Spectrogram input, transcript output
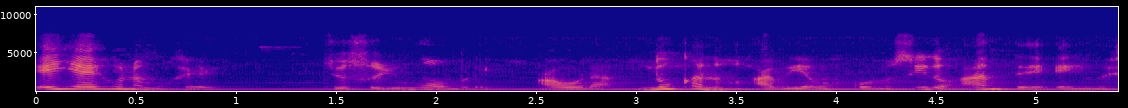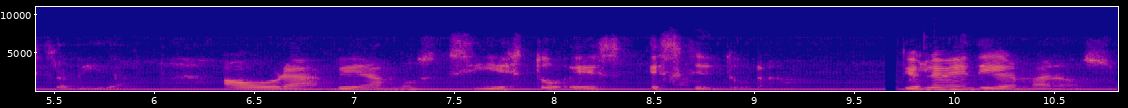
ella es una mujer, yo soy un hombre. Ahora, nunca nos habíamos conocido antes en nuestra vida. Ahora veamos si esto es escritura. Dios le bendiga, hermanos.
